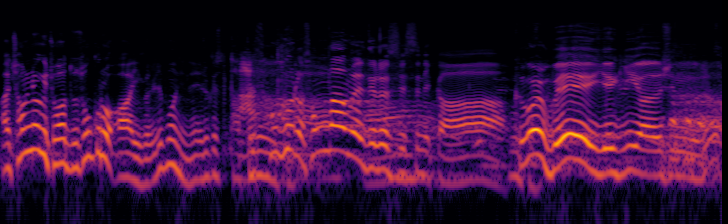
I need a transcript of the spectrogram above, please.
아 청력이 좋아도 속으로 아 이거 1번이네 이렇게 해서 다 아 들으니까. 속으로 속마음을 들을 수 있으니까. 그걸 왜 얘기하시는 거죠?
